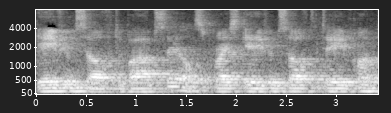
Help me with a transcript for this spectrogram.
gave himself to Bob Sales. Christ gave himself to Dave Hunt.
